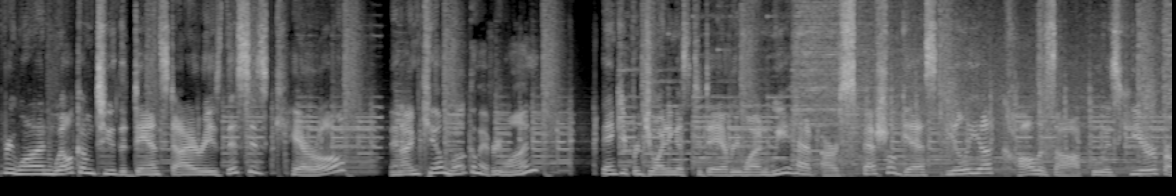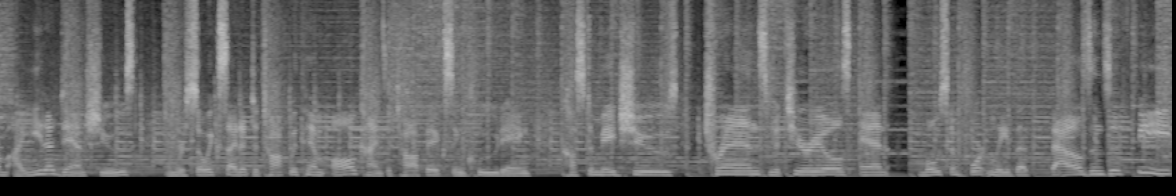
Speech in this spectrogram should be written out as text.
everyone. Welcome to the Dance Diaries. This is Carole. And I'm Kim. Welcome, everyone. Thank you for joining us today, everyone. We have our special guest, Ilia Kolosov, who is here from Aida Dance Shoes. And we're so excited to talk with him all kinds of topics, including custom made shoes, trends, materials, and most importantly, the thousands of feet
